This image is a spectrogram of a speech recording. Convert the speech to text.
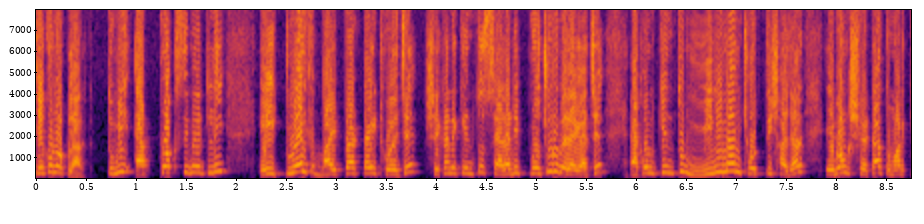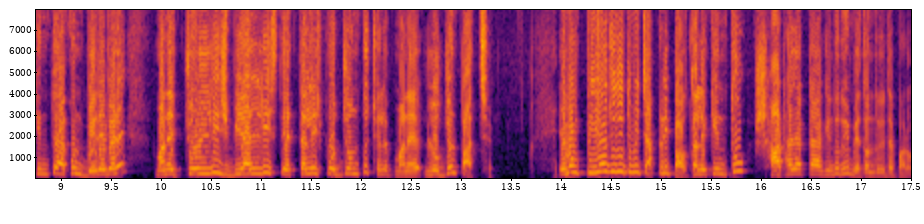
যে কোনো ক্লার্ক, তুমি অ্যাপ্রক্সিমেটলি এই টুয়েলথ বাইপ্রাটাইট হয়েছে, সেখানে কিন্তু স্যালারি প্রচুর বেড়ে গেছে, এখন কিন্তু মিনিমাম ছত্রিশ হাজার এবং সেটা তোমার কিন্তু এখন বেড়ে বেড়ে মানে চল্লিশ, বিয়াল্লিশ, তেতাল্লিশ পর্যন্ত ছেলে মানে লোকজন পাচ্ছে। এবং পিও যদি তুমি চাকরি পাও, তাহলে কিন্তু ষাট হাজার টাকা কিন্তু তুমি বেতন দিতে পারো।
